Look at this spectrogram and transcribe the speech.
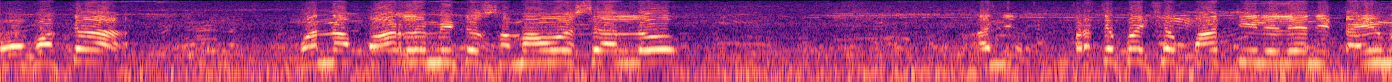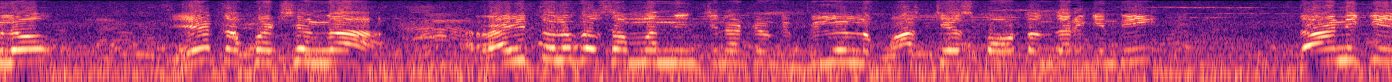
ఓ పక్క మొన్న పార్లమెంటు సమావేశాల్లో అన్ని ప్రతిపక్ష పార్టీలు లేని టైంలో ఏకపక్షంగా రైతులకు సంబంధించినటువంటి బిల్లులను పాస్ చేసుకోవటం జరిగింది. దానికి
